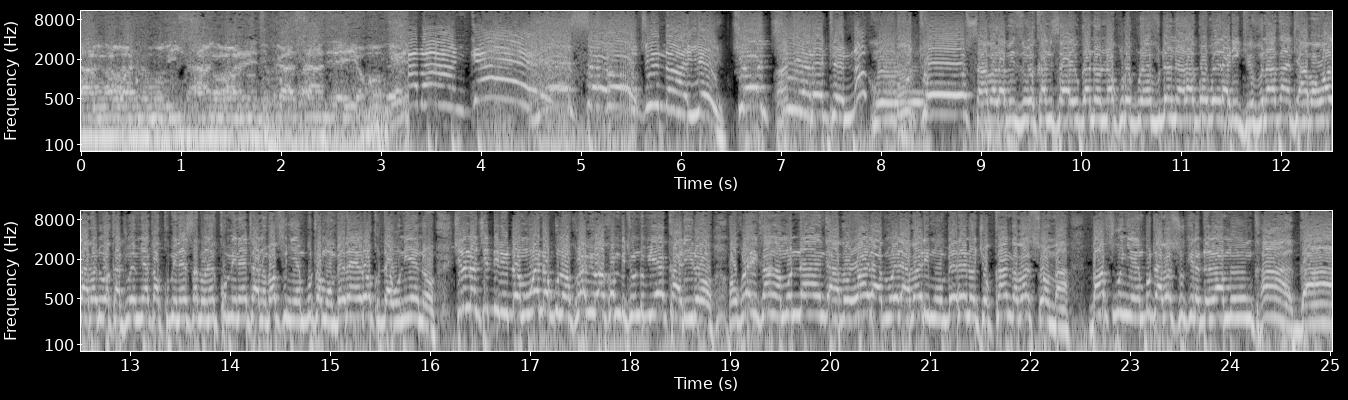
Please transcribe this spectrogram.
sango, wanu mubi sango, ane tuka sante mbuto saabalabizi w'ekkanisa ya uganda olunaku lweggulo yavudde nalaga obweraliikirivu naga nti abawala abali wakati w'emyaka 13 ne 15 bafunye embuto mu mbeera ya lockdown eno. Kino no kiddiridde omuwendo guno okulabibwako mu bitundu by'ekaliro okulabika nga munnanga abawala abali mu mbeera eno kyokka nga basoma bafunye embuto abasukira ddala mu nkaaga.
